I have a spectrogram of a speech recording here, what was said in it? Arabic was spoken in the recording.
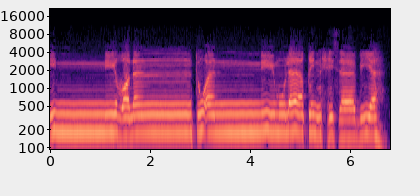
إني ظننت أني ملاق حسابيه.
